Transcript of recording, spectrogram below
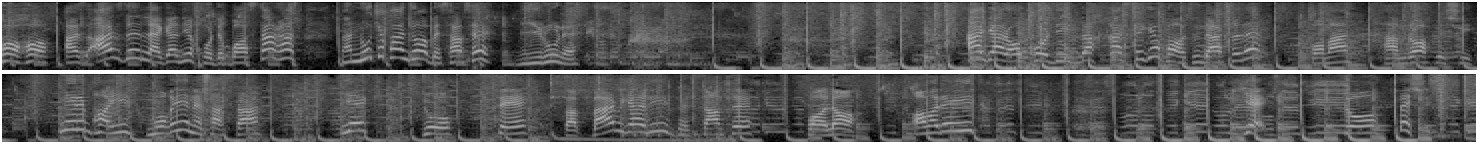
پاها از عرض لگن یه خورده بازتر هست. و نوک پنجه به سمت بیرونه. اگر آب خوردید و خستگی پاهاتون در شده با من همراه بشی. میریم پایین موقع نشستن. یک دو سه و برمیگردیم به سمت بالا. آماده اید؟ یک دو بشین. یک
